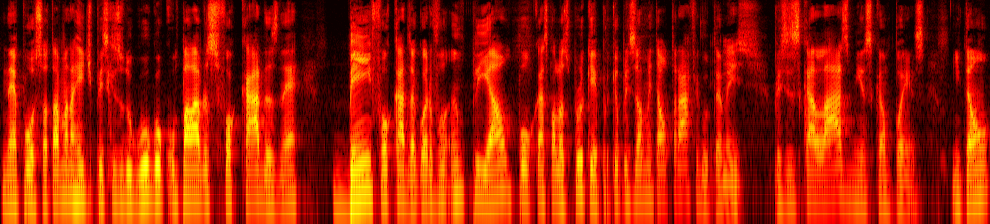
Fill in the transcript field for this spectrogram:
Né? Pô, só estava na rede de pesquisa do Google com palavras focadas, né? Bem focadas. Agora eu vou ampliar um pouco as palavras. Por quê? Porque eu preciso aumentar o tráfego também. Isso. Preciso escalar as minhas campanhas. Então,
